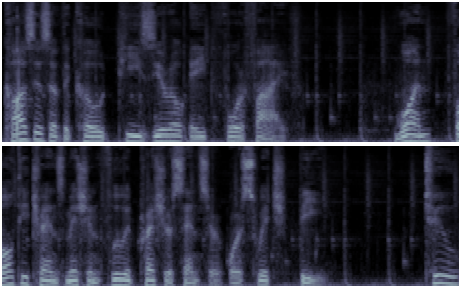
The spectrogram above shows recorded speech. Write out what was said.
Causes of the code P0845 1. Faulty transmission fluid pressure sensor or switch B. 2.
